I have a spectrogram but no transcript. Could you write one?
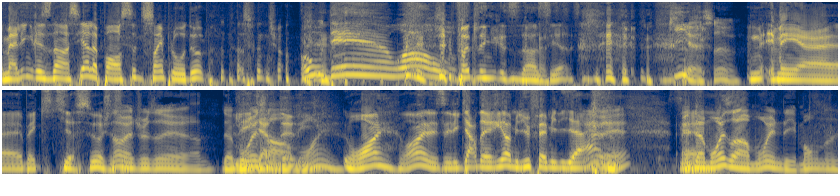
Ma ligne résidentielle a passé du simple au double. oh damn! Wow! J'ai pas de ligne résidentielle. qui a ça? Mais, euh, ben, qui, a ça? Je non, mais je veux dire, de les moins garderies. en moins. Ouais, ouais, c'est les garderies en milieu familial. Ouais. Mais de moins en moins, les, mondes,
